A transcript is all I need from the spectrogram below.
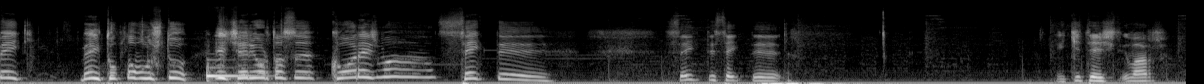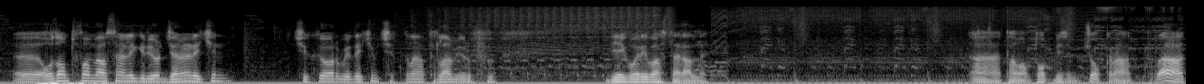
Beck. Bey topla buluştu. İçeri ortası. Quaresma sekti. Sekti sekti. İki değişiklik var. Ee, Ozan Tufan ve Arsenal'e giriyor. Caner Ekin çıkıyor. Bir de kim çıktığını hatırlamıyorum. Diego Ribas herhalde. Aa tamam top bizim. Çok rahat. Rahat.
